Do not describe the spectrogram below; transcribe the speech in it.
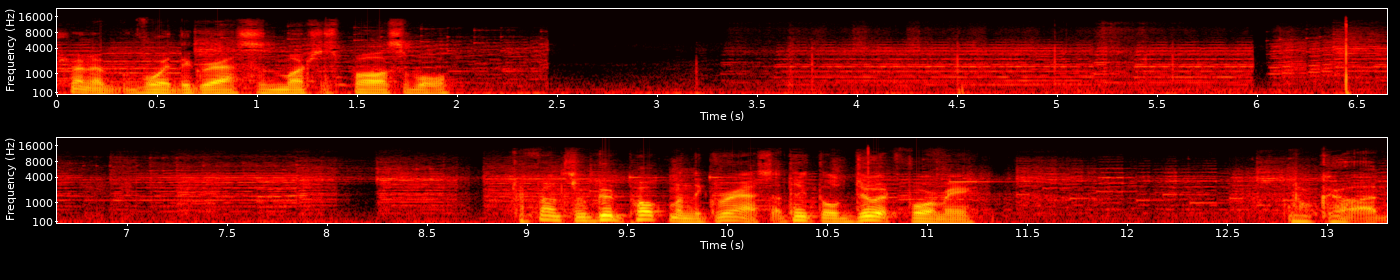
Trying to avoid the grass as much as possible. I found some good Pokemon in the grass. I think they'll do it for me. Oh god.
